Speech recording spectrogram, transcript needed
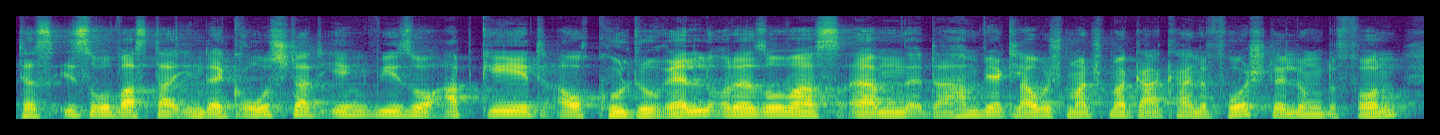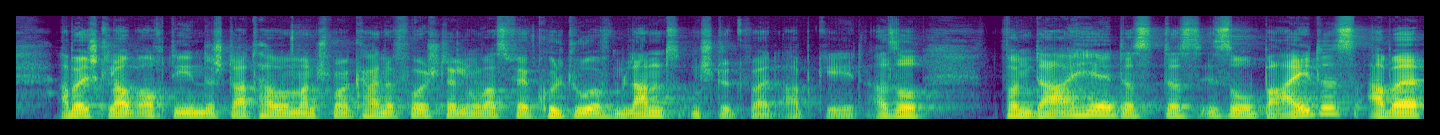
das ist so, was da in der Großstadt irgendwie so abgeht, auch kulturell oder sowas. Ähm, da haben wir, glaube ich, manchmal gar keine Vorstellung davon. Aber ich glaube auch, die in der Stadt haben manchmal keine Vorstellung, was für Kultur auf dem Land ein Stück weit abgeht. Also von daher, das, das ist so beides, aber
